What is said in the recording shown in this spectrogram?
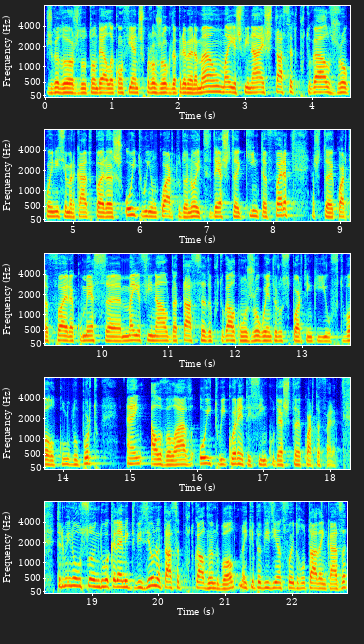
Jogadores do Tondela confiantes para o jogo da primeira mão, meias finais, Taça de Portugal, jogo com início marcado para as 8 e um quarto da noite desta quinta-feira. Esta quarta-feira começa a meia final da Taça de Portugal com o jogo entre o Sporting e o Futebol Clube do Porto em Alvalade, 8h45 desta quarta-feira. Terminou o sonho do Académico de Viseu na Taça de Portugal de Handball. A equipa viziense foi derrotada em casa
